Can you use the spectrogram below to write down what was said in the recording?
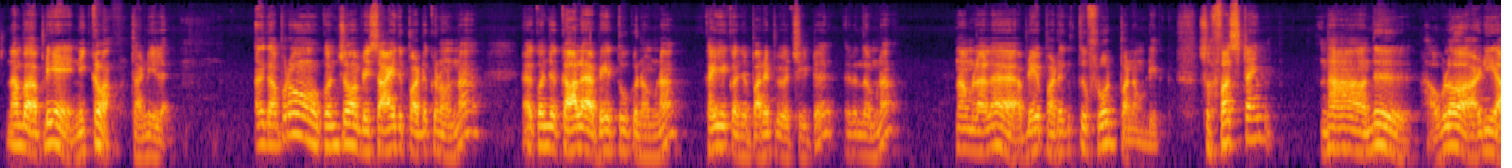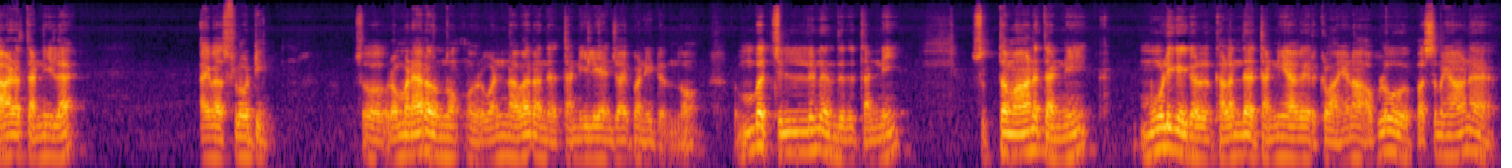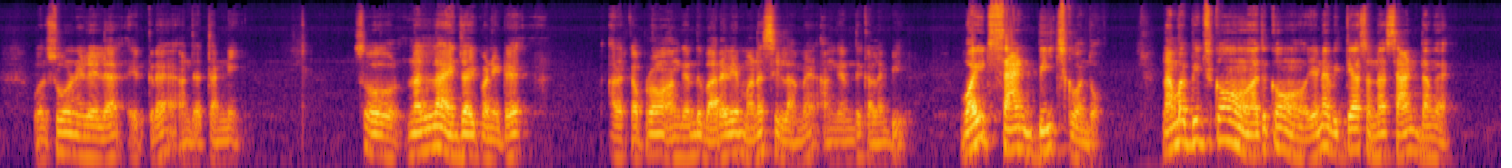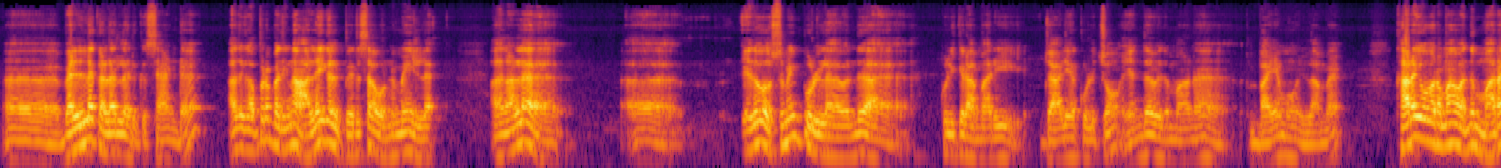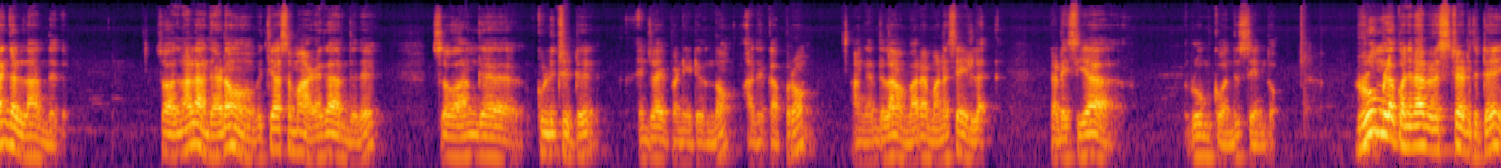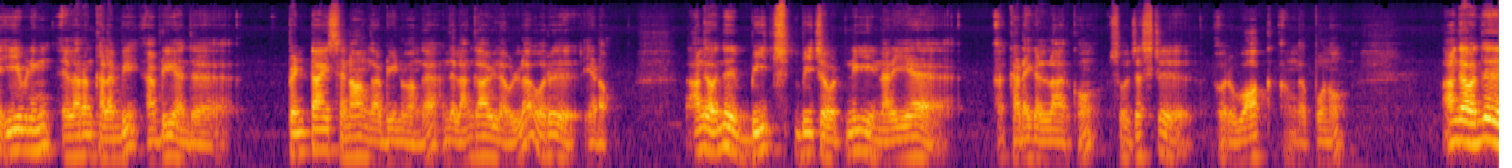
நம்ம அப்படியே நிற்கலாம் தண்ணியில் அதுக்கப்புறம் கொஞ்சம் அப்படி சாய்ந்து படுக்கணும்னா, கொஞ்சம் காலை அப்படியே தூக்குனோம்னா, கையை கொஞ்சம் பரப்பி வச்சுக்கிட்டு இருந்தோம்னா, நம்மளால் அப்படியே படுத்து ஃப்ளோட் பண்ண முடியுது. ஸோ ஃபர்ஸ்ட் டைம் நான் வந்து அவ்வளோ அடி ஆழ தண்ணியில் ஐ வாஸ் ஃப்ளோட்டிங். ஸோ ரொம்ப நேரம் இருந்தோம். ஒரு ஒன் ஹவர் அந்த தண்ணியிலே என்ஜாய் பண்ணிகிட்டு இருந்தோம். ரொம்ப சில்லுன்னு இருந்தது தண்ணி. சுத்தமான தண்ணி. மூலிகைகள் கலந்த தண்ணியாக இருக்கலாம். ஏன்னா அவ்வளோ பசுமையான ஒரு சூழ்நிலையில் இருக்கிற அந்த தண்ணி. ஸோ நல்லா என்ஜாய் பண்ணிவிட்டு அதுக்கப்புறம் அங்கேருந்து வரவே மனசு இல்லாமல் அங்கேருந்து கிளம்பி, ஒயிட் சாண்ட் பீச்சுக்கு வந்தோம். நம்ம பீச்சுக்கும் அதுக்கும் என்ன வித்தியாசம்னா சாண்ட் தாங்க. வெள்ளை கலரில் இருக்குது சாண்டு. அதுக்கப்புறம் பார்த்திங்கன்னா அலைகள் பெருசாக ஒன்றுமே இல்லை அதனால் ஏதோ ஸ்விம்மிங் பூலில் வந்து குளிக்கிற மாதிரி ஜாலியாக குளித்தோம் எந்த விதமான பயமும் இல்லாமல் கரையோரமாக வந்து மரங்கள்லாம் இருந்தது. ஸோ அதனால அந்த இடம் வித்தியாசமாக அழகாக இருந்தது. ஸோ அங்கே குளிச்சுட்டு என்ஜாய் பண்ணிட்டு இருந்தோம். அதுக்கப்புறம் அங்கேருந்துலாம் வர மனசே இல்லை கடைசியாக ரூம்க்கு வந்து சேர்ந்தோம். ரூமில் கொஞ்ச நேரம் ரெஸ்ட் எடுத்துட்டு ஈவினிங் எல்லாரும் கிளம்பி அப்படியே அந்த பென்டாய் செனாங் அப்படின்னுவாங்க. அந்த லங்காவில் உள்ள ஒரு இடம். அங்கே வந்து பீச் பீச்சை ஒட்டி நிறைய கடைகள்லாம் இருக்கும். ஸோ ஜஸ்ட்டு ஒரு வாக் அங்கே போனோம். அங்கே வந்து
